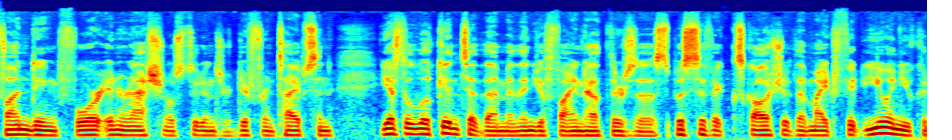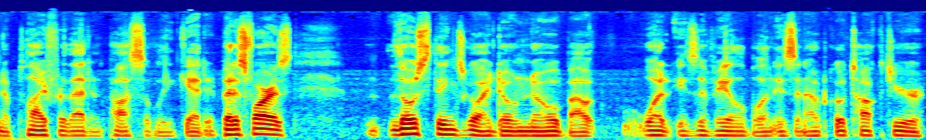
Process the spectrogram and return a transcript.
funding for international students or different types and you have to look into them and then you'll find out there's a specific scholarship that might fit you and you can apply for that and possibly get it but as far as those things go i don't know about what is available and isn't i would go talk to your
